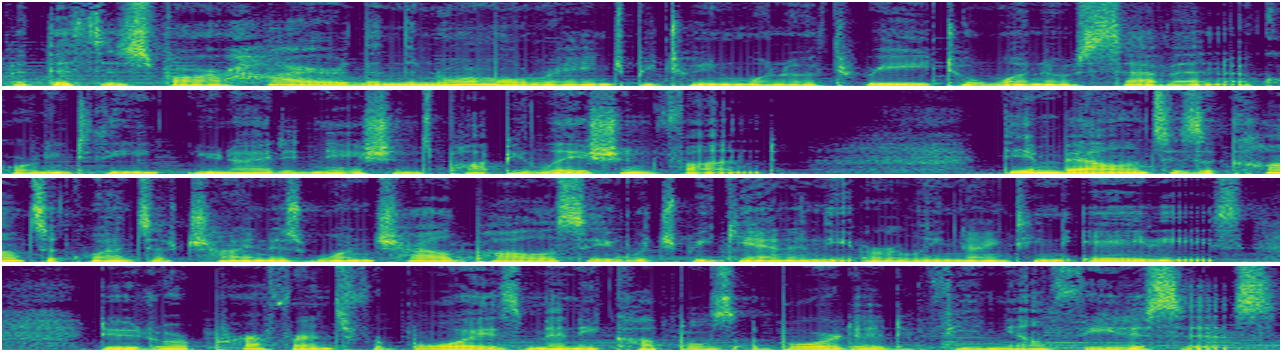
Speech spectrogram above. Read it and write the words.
But this is far higher than the normal range between 103 to 107, according to the United Nations Population Fund. The imbalance is a consequence of China's one child policy, which began in the early 1980s. Due to a preference for boys, many couples aborted female fetuses.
